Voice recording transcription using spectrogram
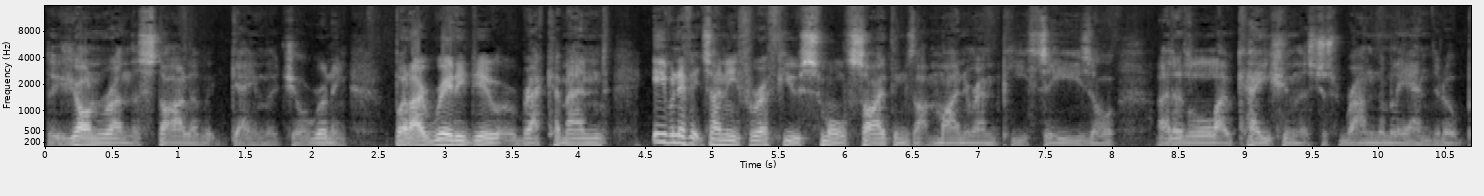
the genre and the style of game that you're running. But I really do recommend, even if it's only for a few small side things like minor NPCs or a little location that's just randomly ended up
